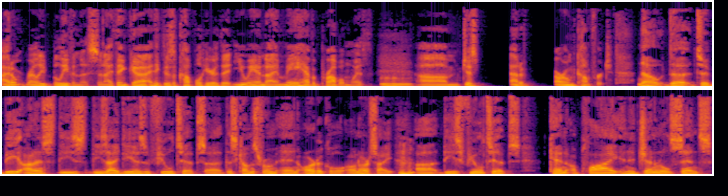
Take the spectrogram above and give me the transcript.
I don't really believe in this, and I think uh, I think there's a couple here that you and I may have a problem with. Mm-hmm. Um, just out of our own comfort. Now, the, to be honest, these these ideas of fuel tips, uh, this comes from an article on our site. Mm-hmm. Uh, these fuel tips can apply in a general sense,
